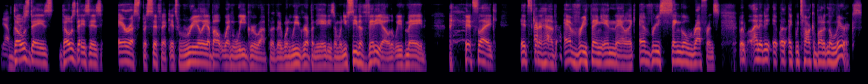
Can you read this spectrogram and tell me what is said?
yeah, Those course. days, those days is era specific. It's really about when we grew up, when we grew up in the 80s. And when you see the video that we've made, it's like It's gonna have everything in there, like every single reference. But and it, it uh, like we talk about it in the lyrics.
